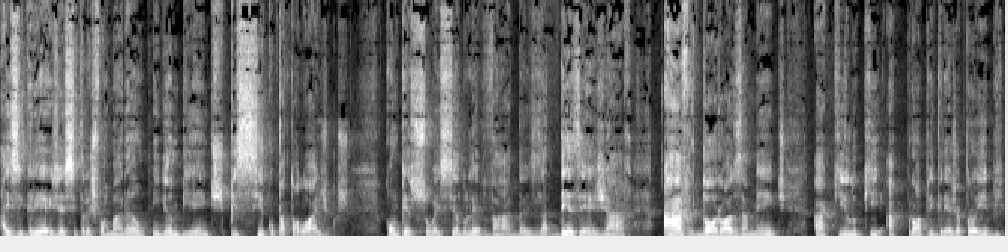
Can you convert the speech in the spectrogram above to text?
as igrejas se transformarão em ambientes psicopatológicos, com pessoas sendo levadas a desejar ardorosamente aquilo que a própria igreja proíbe.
